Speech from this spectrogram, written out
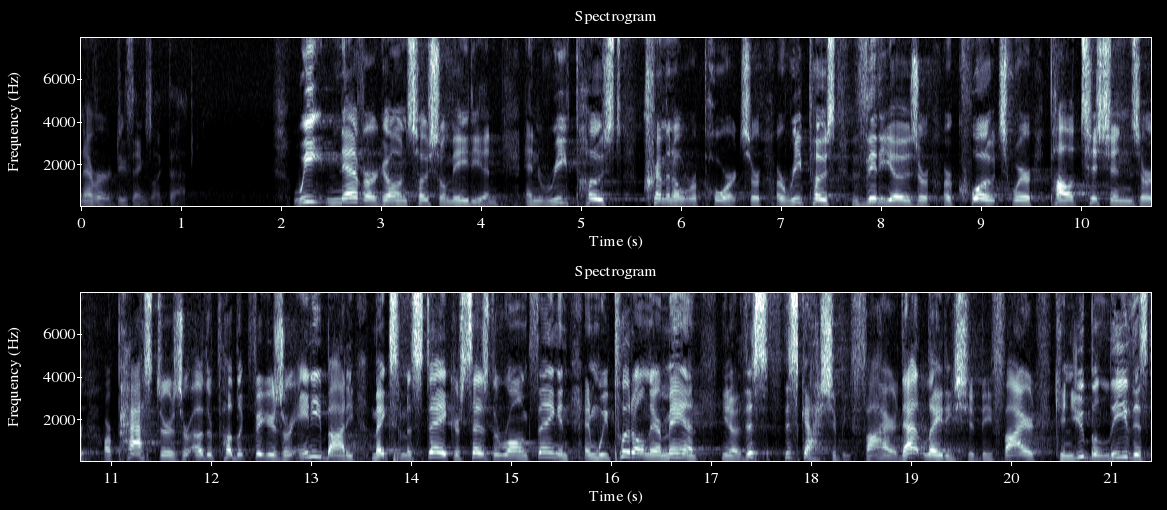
never do things like that. We never go on social media and, and repost criminal reports or, or repost videos or, or quotes where politicians or, or pastors or other public figures or anybody makes a mistake or says the wrong thing. And, and we put on there, man, you know, this, this guy should be fired. That lady should be fired. Can you believe this?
